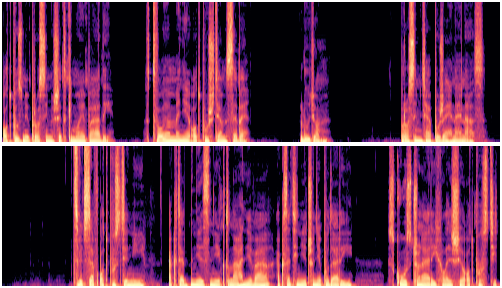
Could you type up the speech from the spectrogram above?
odpust mi prosím všetky moje pády. V Tvojom mene odpúšťam sebe – ľuďom. Prosím ťa, požehnaj nás. Cvič sa v odpustení. Ak ťa dnes niekto nahnevá, ak sa ti niečo nepodarí, skús čo najrýchlejšie odpustiť.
